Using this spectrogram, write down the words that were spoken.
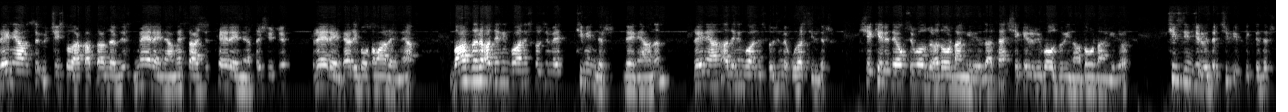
RNA'mızı 3 çeşit olarak adlandırabiliriz. mRNA, mesajcı, tRNA, taşıyıcı, rRNA, ribozomal RNA. Bazıları adenin, guanin, sitozin ve timindir DNA'nın. RNA'nın adenin, guanin, sitozin ve urasildir. Şekeri deoksiribozdur. Adı oradan geliyor zaten. Şekeri ribozdur. Yine adı oradan geliyor. Çift zincirlidir. Çift ipliklidir.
